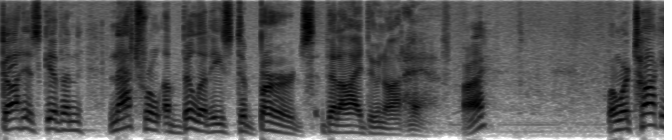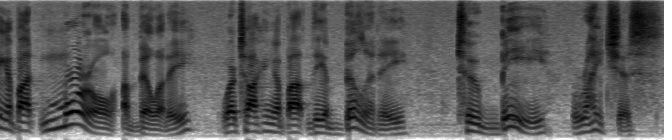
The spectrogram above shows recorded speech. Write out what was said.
God has given natural abilities to birds that I do not have. All right? When we're talking about moral ability, we're talking about the ability to be righteous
